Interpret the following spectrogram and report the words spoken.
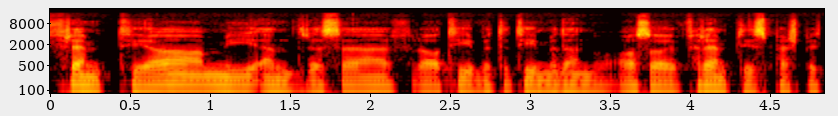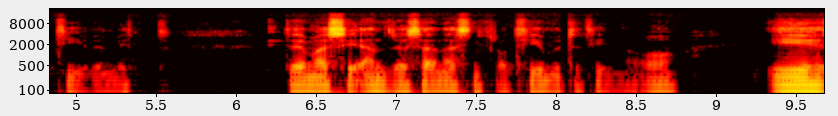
fremtida mi endrer seg fra time til time, den nå. Altså fremtidsperspektivet mitt. Det må jeg si endrer seg nesten fra time til time. Og i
